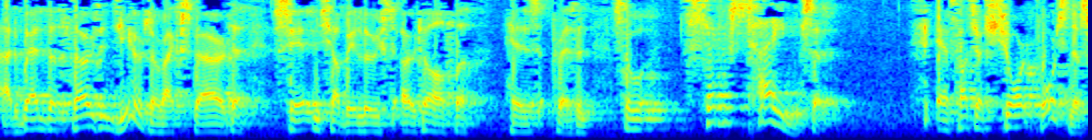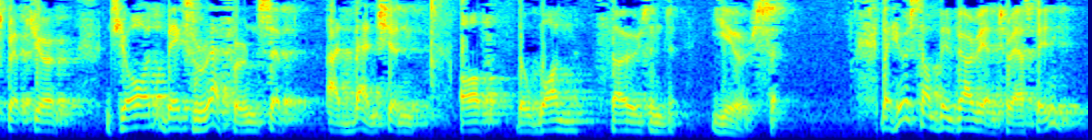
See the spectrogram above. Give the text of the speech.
And when the thousand years are expired, Satan shall be loosed out of his prison. So six times in such a short portion of scripture, John makes reference and mention of the 1,000 years. Now here's something very interesting.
